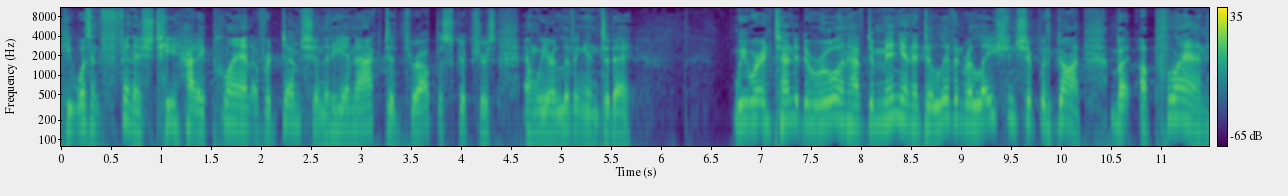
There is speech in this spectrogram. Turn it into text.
He wasn't finished. He had a plan of redemption that He enacted throughout the scriptures, and we are living in today. We were intended to rule and have dominion and to live in relationship with God. But a plan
